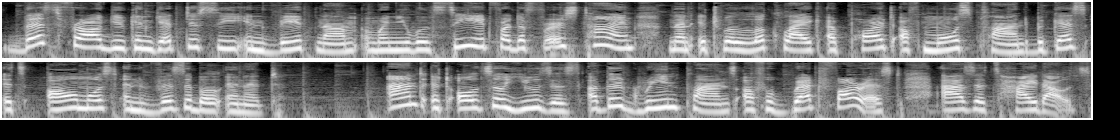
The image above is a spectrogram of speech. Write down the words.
This frog you can get to see in Vietnam. When you will see it for the first time, then it will look like a part of moss plant because it's almost invisible in it and it also uses other green plants of a wet forest as its hideouts.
